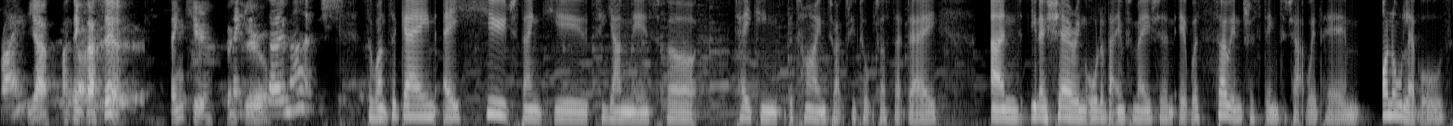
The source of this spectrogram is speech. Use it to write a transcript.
right? Yeah, I think that's it. Thank you. Thank, you. so much. So, once again, a huge thank you to Giannis for taking the time to actually talk to us that day and, you know, sharing all of that information. It was so interesting to chat with him on all levels.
